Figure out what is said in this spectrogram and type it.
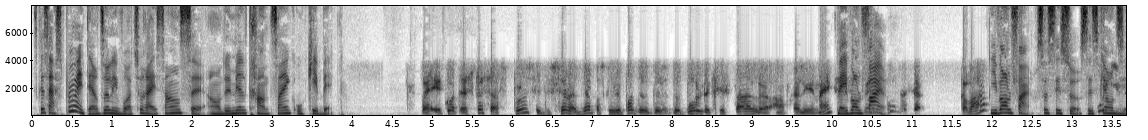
est-ce que ça se peut interdire les voitures à essence en 2035 au Québec? Ben, écoute, est-ce que ça se peut? C'est difficile à dire parce que j'ai pas de, de, boule de cristal euh, entre les mains. Mais ils vont le faire. Comment? Ils vont le faire, ça c'est sûr. C'est ce qu'ils ont dit.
